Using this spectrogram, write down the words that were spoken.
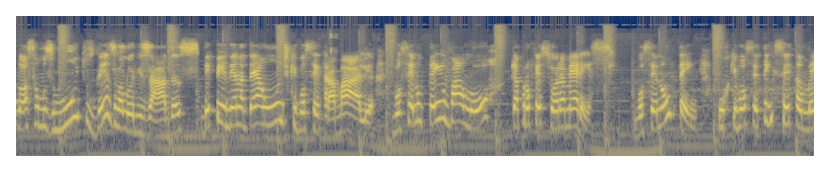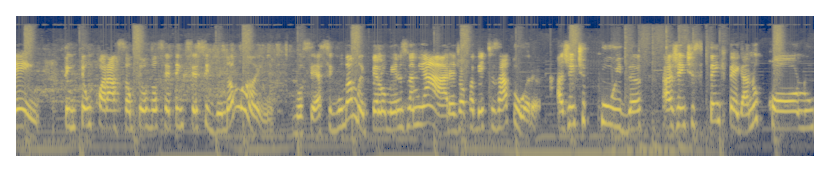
nós somos muito desvalorizadas, dependendo até onde que você trabalha, você não tem o valor que a professora merece. Você não tem. Porque você tem que ser também, tem que ter um coração, porque você tem que ser segunda mãe. Você é a segunda mãe, pelo menos na minha área de alfabetizadora. A gente cuida, a gente tem que pegar no colo.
